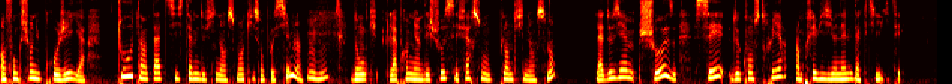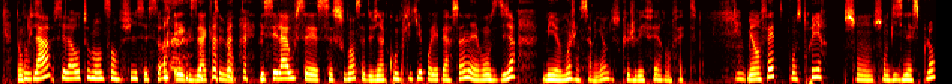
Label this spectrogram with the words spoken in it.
En fonction du projet, il y a tout un tas de systèmes de financement qui sont possibles. Mhm. Donc, la première des choses, c'est faire son plan de financement. La deuxième chose, c'est de construire un prévisionnel d'activité. Donc, là, c'est là où tout le monde s'enfuit, c'est ça. Exactement. Et c'est là où c'est souvent ça devient compliqué pour les personnes. elles vont se dire, mais euh, moi, j'en sais rien de ce que je vais faire en fait. Mm. Mais en fait, construire son, business plan,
